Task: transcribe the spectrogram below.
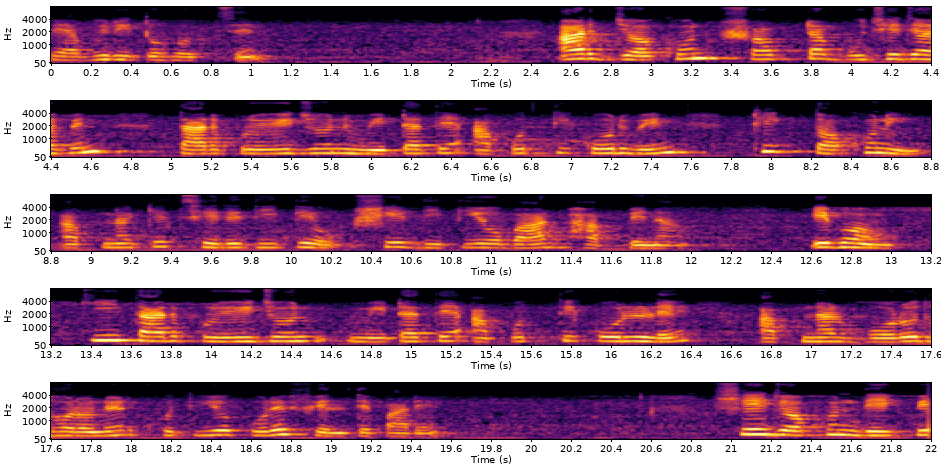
ব্যবহৃত হচ্ছেন। আর যখন সবটা বুঝে যাবেন, তার প্রয়োজন মেটাতে আপত্তি করবেন, ঠিক তখনই আপনাকে ছেড়ে দিতেও সে দ্বিতীয়বার ভাববে না। এবং কি তার প্রয়োজন মেটাতে আপত্তি করলে আপনার বড় ধরনের ক্ষতিও করে ফেলতে পারে। সে যখন দেখবে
